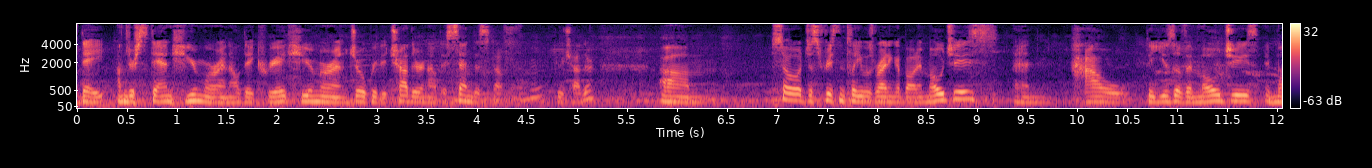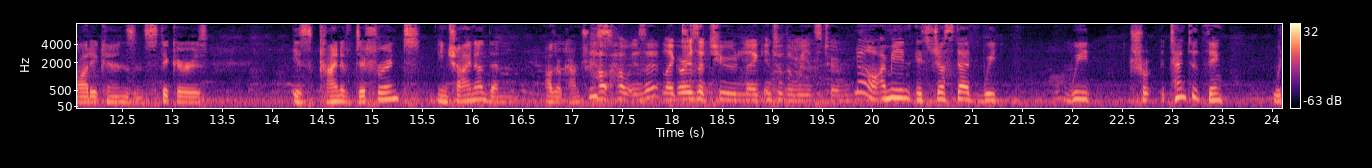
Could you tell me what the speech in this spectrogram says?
they understand humor and how they create humor and joke with each other and how they send this stuff to each other. Um, so just recently, he was writing about emojis and how the use of emojis, emoticons, and stickers is kind of different in China than other countries. How, how is it? Like, or is it too like into the weeds too? No, I mean it's just that we we tr- tend to think we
